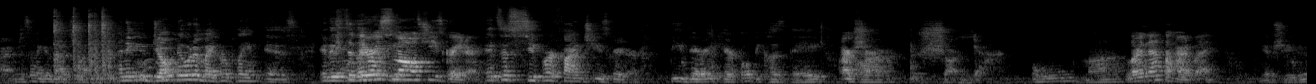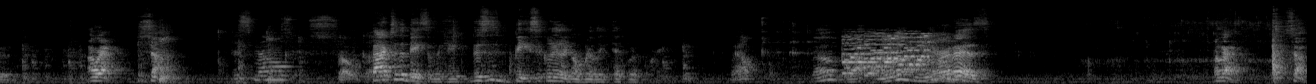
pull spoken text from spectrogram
All right, I'm just gonna give that a shot. And if you don't know what a microplane is, it is It's a very small cheese grater. It's a super fine cheese grater. Be very careful because they Are sharp. sharp. Yeah. Oh my. Learn that the hard way. Yes, you did. All right, so This smells so good. back to the base of the cake. This is basically like a really thick whipped cream. well. Oh, Mhm. there it is. Okay, so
